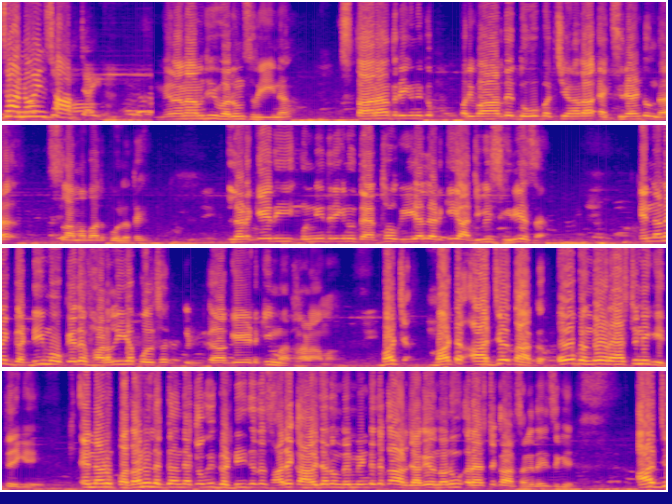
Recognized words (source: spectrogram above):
ਸਾਨੂੰ ਇਨਸਾਫ ਚਾਹੀਦਾ। ਮੇਰਾ ਨਾਮ ਜੀ ਵਰੁਣ ਸਰੀਨ ਆ। 17 ਤਰੀਕ ਨੂੰ ਇੱਕ ਪਰਿਵਾਰ ਦੇ ਦੋ ਬੱਚਿਆਂ ਦਾ ਐਕਸੀਡੈਂਟ ਹੁੰਦਾ ਇਸਲਾਮਾਬਾਦ ਪੁਲ ਤੇ। ਲੜਕੇ ਦੀ 19 ਤਰੀਕ ਨੂੰ ਡੈਥ ਹੋ ਗਈ ਆ। ਲੜਕੀ ਅੱਜ ਵੀ ਸੀਰੀਅਸ ਹੈ ਇਹਨਾਂ ਨੇ ਗੱਡੀ ਮੌਕੇ ਤੇ ਫੜ ਲਈ ਆ। ਪੁਲਿਸ ਗੇਟ ਕੀਮਾ ਥਾਣਾ ਵਾ। ਬਟ ਬਟ ਅੱਜ ਤੱਕ ਉਹ ਬੰਦੇ ਅਰੈਸਟ ਨਹੀਂ ਕੀਤੇ ਗਏ। ਇਹਨਾਂ ਨੂੰ ਪਤਾ ਨਹੀਂ ਲੱਗਣ ਦਿਆ ਕਿਉਂਕਿ ਗੱਡੀ 'ਚ ਤਾਂ ਸਾਰੇ ਕਾਗਜ਼ਾਤ ਹੁੰਦੇ। ਮਿੰਟ 'ਚ ਘਰ ਜਾ ਕੇ ਉਹਨਾਂ ਨੂੰ ਅਰੈਸਟ ਕਰ ਸਕਦੇ ਸੀਗੇ। ਅੱਜ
